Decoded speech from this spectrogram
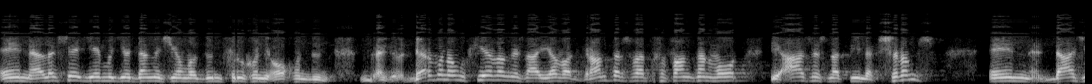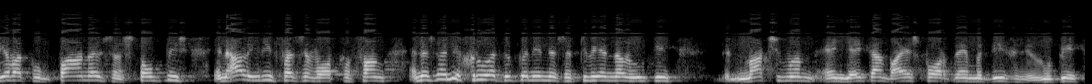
En hulle sê jy moet jou ding as jy wil doen vroeg in die oggend doen. Durban omgewing is daar heel wat granters wat gevang kan word. Die aas is natuurlik shrimps en daar's hier wat pompanos en stompies en al hierdie visse word gevang en dis nou nie groot hoeke nie, dis 'n 2-0 hoekie maksimum en jy kan baie sport hê met die hoekie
